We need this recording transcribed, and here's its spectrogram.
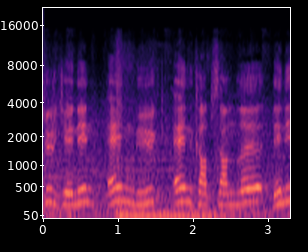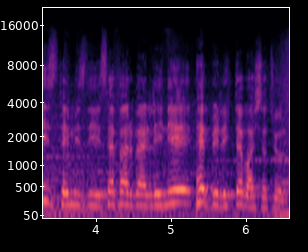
Türkiye'nin en büyük, en kapsamlı deniz temizliği seferberliğini hep birlikte başlatıyoruz.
